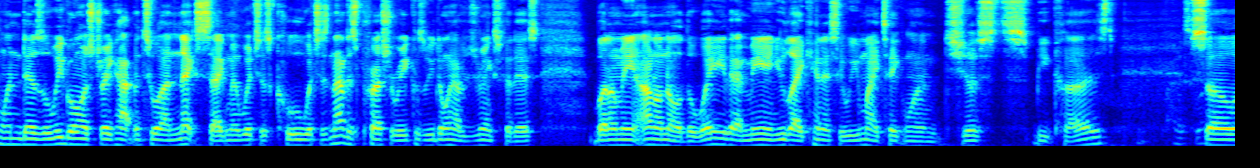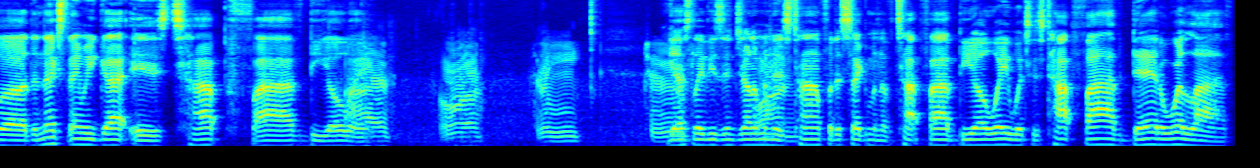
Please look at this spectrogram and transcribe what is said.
when Dizzle, we going straight hopping to our next segment, which is cool, which is not as pressury because we don't have drinks for this. But I mean, I don't know the way that me and you like Hennessy, we might take one just because. So uh, the next thing we got is top five DOA. Five, four, three, two. Yes, ladies and gentlemen, it's time for the segment of top five DOA, which is top five dead or alive.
